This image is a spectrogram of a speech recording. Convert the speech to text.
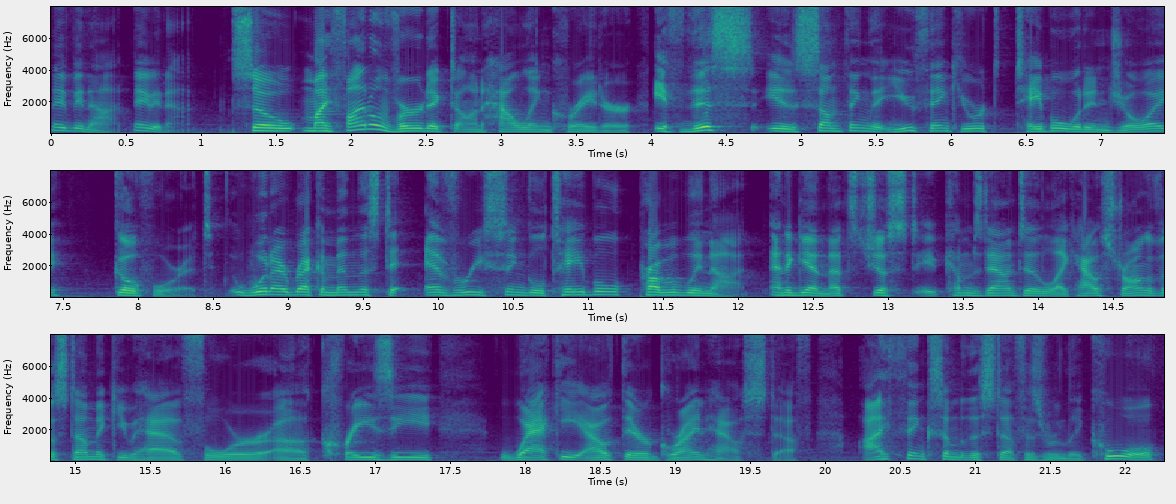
maybe not. Maybe not. So, my final verdict on Howling Crater if this is something that you think your table would enjoy, go for it. Would I recommend this to every single table? Probably not. And again, that's just, it comes down to like how strong of a stomach you have for uh, crazy, wacky, out there grindhouse stuff. I think some of this stuff is really cool.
